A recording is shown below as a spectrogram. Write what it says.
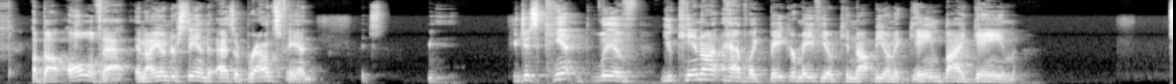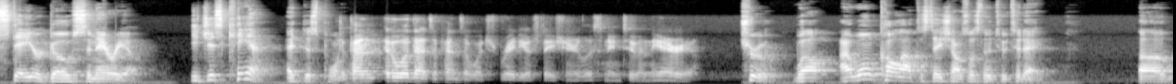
about all of that. And I understand that as a Browns fan, it's you just can't live. You cannot have like Baker Mayfield cannot be on a game by game stay or go scenario. You just can't at this point. Depend. Well, that depends on which radio station you're listening to in the area. True. Well, I won't call out the station I was listening to today. Uh,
